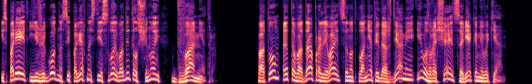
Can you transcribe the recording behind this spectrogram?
испаряет ежегодно с их поверхности слой воды толщиной 2 метра. Потом эта вода проливается над планетой дождями и возвращается реками в океаны.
